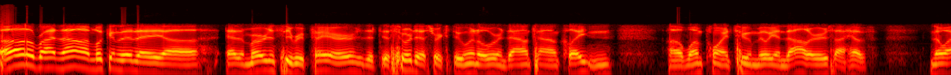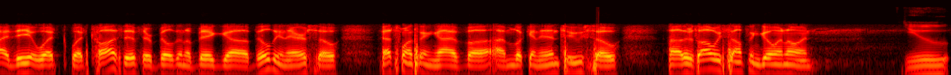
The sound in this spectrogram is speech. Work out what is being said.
Oh, right now I'm looking at a uh, at emergency repair that the sewer district's doing over in downtown Clayton. Uh, 1.2 million dollars. I have no idea what what caused it. They're building a big uh, building there, so that's one thing I've uh, I'm looking into. So uh, there's always something going on. You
